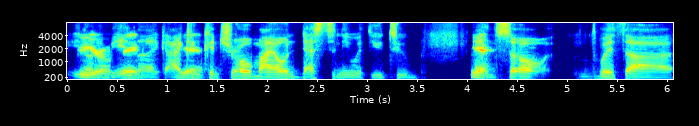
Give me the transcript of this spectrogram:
You know what I mean? Thing. Like I can control my own destiny with YouTube. Yeah. And so with uh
